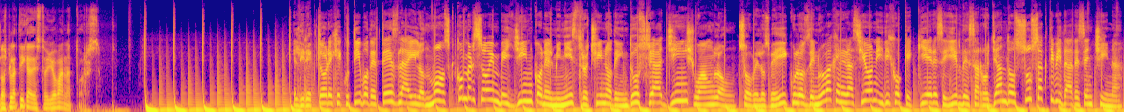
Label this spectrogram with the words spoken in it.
Nos platica de esto Giovanna Torres. El director ejecutivo de Tesla, Elon Musk, conversó en Beijing con el ministro chino de Industria, Jin Shuanglong, sobre los vehículos de nueva generación y dijo que quiere seguir desarrollando sus actividades en China.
